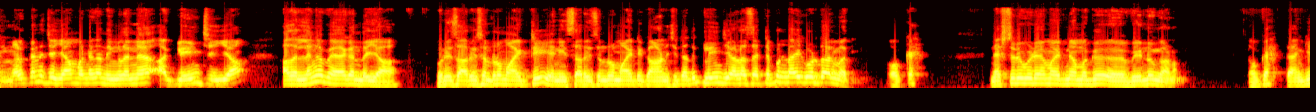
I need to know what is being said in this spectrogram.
നിങ്ങൾക്ക് തന്നെ ചെയ്യാൻ പറ്റുമെങ്കിൽ നിങ്ങൾ തന്നെ ക്ലീൻ ചെയ്യുക. അതല്ലെങ്കിൽ വേഗം എന്ത് ചെയ്യുക ഒരു സർവീസ് സെന്ററുമായിട്ട് ഇനി സർവീസ് സെന്ററുമായിട്ട് കാണിച്ചിട്ട് അത് ക്ലീൻ ചെയ്യാനുള്ള സെറ്റപ്പ് ഉണ്ടാക്കി കൊടുത്താൽ മതി. ഓക്കെ നെക്സ്റ്റ് ഒരു വീഡിയോ നമുക്ക് വീണ്ടും കാണാം. ഓക്കെ താങ്ക്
